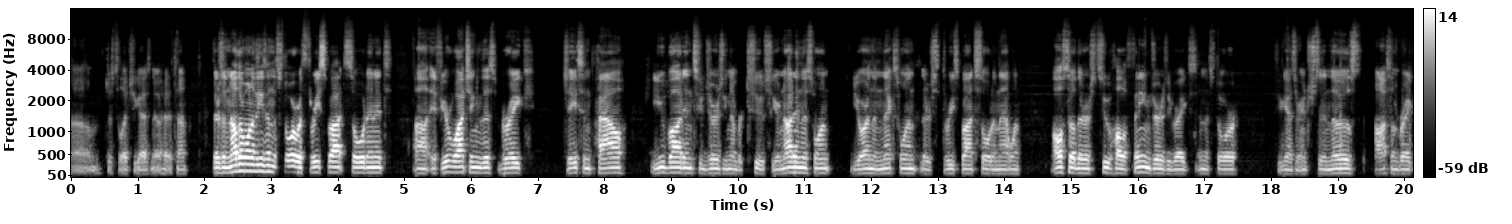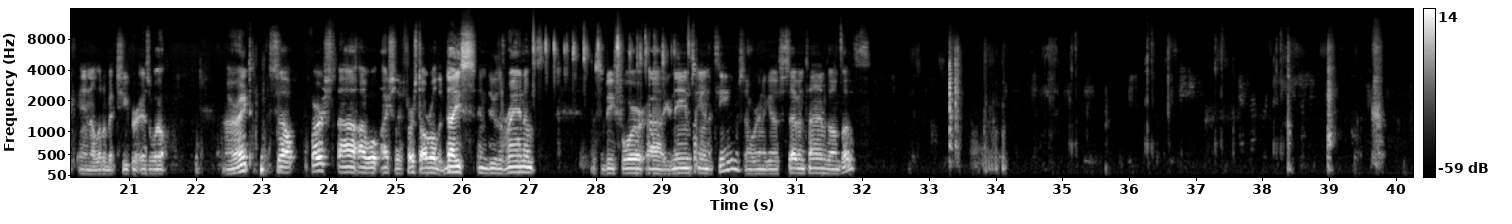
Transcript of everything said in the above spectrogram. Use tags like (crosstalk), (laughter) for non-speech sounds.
um, just to let you guys know ahead of time. There's another one of these in the store with three spots sold in it. Uh, if you're watching this break, Jason Powell, you bought into jersey number two. So you're not in this one. You are in the next one. There's three spots sold in that one. Also, there's two Hall of Fame jersey breaks in the store. If you guys are interested in those, awesome break and a little bit cheaper as well. All right, so first uh, I will actually first I'll roll the dice and do the random. This would be for uh, your names and the teams, and we're going to go seven times on both.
